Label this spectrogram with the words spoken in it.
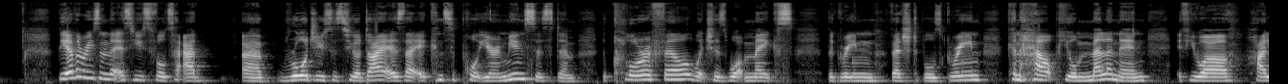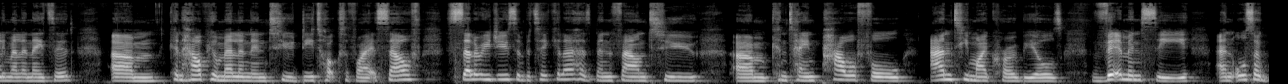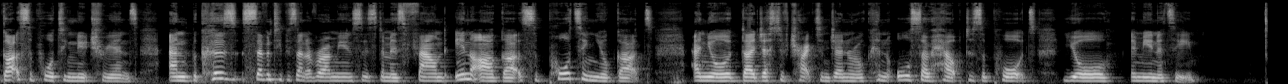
The other reason that it's useful to add uh, raw juices to your diet is that it can support your immune system. The chlorophyll, which is what makes the green vegetables green, can help your melanin, if you are highly melanated, um, can help your melanin to detoxify itself. Celery juice, in particular, has been found to um, contain powerful antimicrobials, vitamin C, and also gut supporting nutrients. And because 70% of our immune system is found in our gut, supporting your gut and your digestive tract in general can also help to support your immunity.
